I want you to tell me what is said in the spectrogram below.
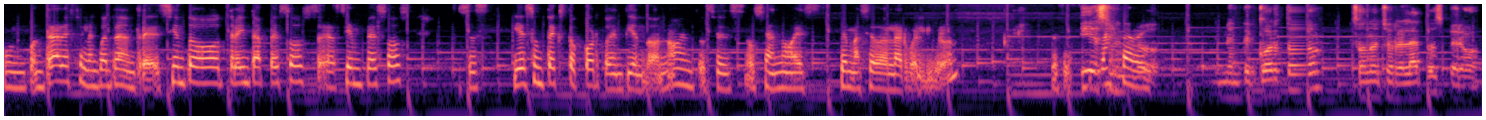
encontrar. Este lo encuentran entre 130 pesos a 100 pesos. Entonces, y es un texto corto, entiendo, ¿no? Entonces, o sea, no es demasiado largo el libro. sí, es un libro realmente corto, son ocho relatos, pero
